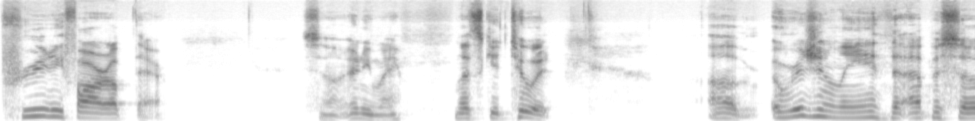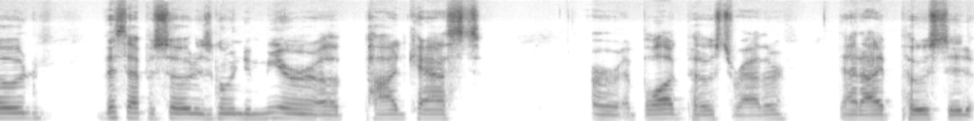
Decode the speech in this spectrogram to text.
pretty far up there. So, anyway, let's get to it. Uh, originally, the episode, this episode is going to mirror a podcast or a blog post rather that I posted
